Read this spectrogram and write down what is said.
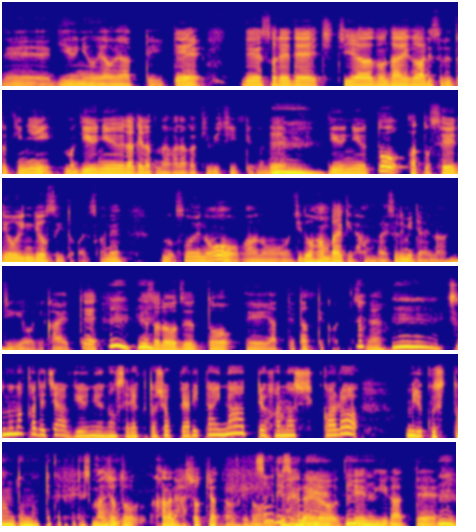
えー牛乳屋をやっていて、で、それで父親の代替わりするときに、まあ、牛乳だけだとなかなか厳しいっていうので、うん牛乳と、あと清涼飲料水とかですかね。のそういうのを、あの、自動販売機で販売するみたいな事業に変えて、で、それをずっと、えーやってたって感じですね。うん。その中でじゃあ牛乳のセレクトショップやりたいなっていう話から、ミルクスタンドになっていくってことですか？まあちょっ。とかなりはしょっちゃったんですけど、そうですよねいろいろ経緯があって、うんうんま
